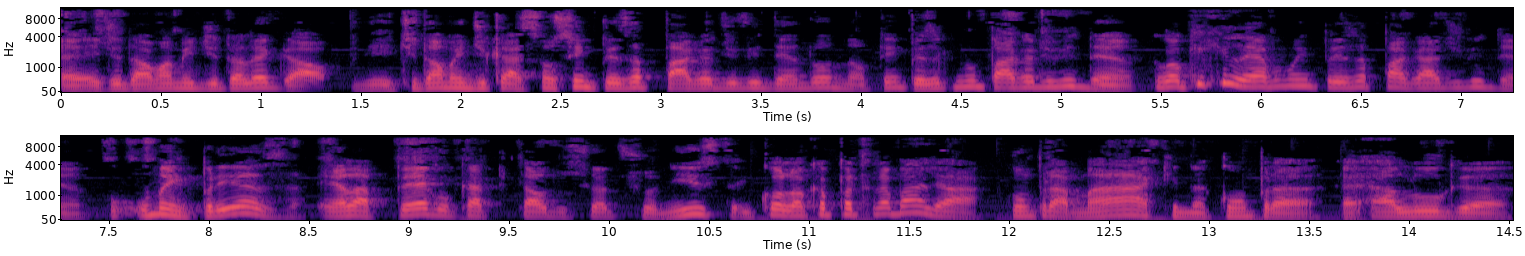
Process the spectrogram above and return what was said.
É, te dá uma medida legal. E te dá uma indicação se a empresa paga dividendo ou não. Tem empresa que não paga dividendo. Agora, o que, que leva uma empresa a pagar dividendo? Uma empresa, ela pega o capital do seu acionista e coloca para trabalhar. Compra máquina, compra, é, aluga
